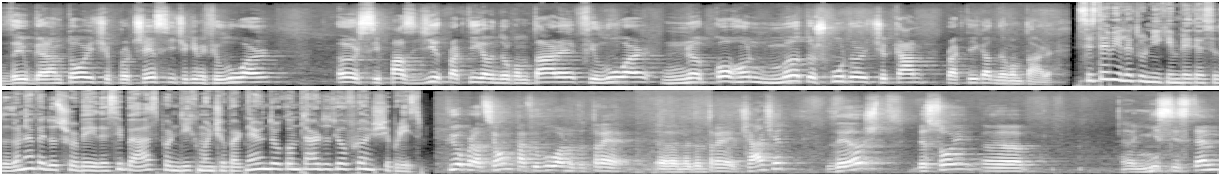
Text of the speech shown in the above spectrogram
dhe ju garantoj që procesi që kemi filluar është sipas gjithë praktikave ndërkombëtare filluar në kohën më të shkurtër që kanë praktikat ndërkombëtare. Sistemi elektronik i mbledhjes së të dhënave do të shërbejë dhe si bazë për ndihmën që partnerët ndërkombëtarë do t'i ofrojnë Shqipërisë. Ky operacion ka filluar në të tre qarqet dhe është, besoj, një sistem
